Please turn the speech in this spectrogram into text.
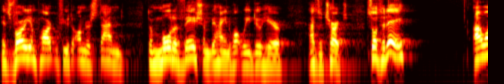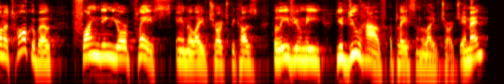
it's very important for you to understand the motivation behind what we do here as a church. So today, I want to talk about finding your place in Alive Church because believe you me, you do have a place in Alive Church. Amen?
